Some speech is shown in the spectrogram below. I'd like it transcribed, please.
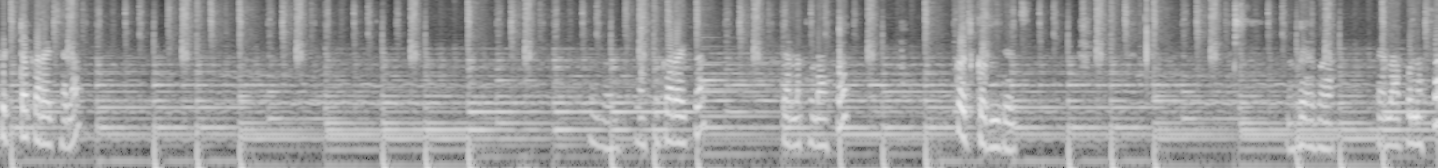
फिट्ट करायचं ह्याला. असं करायचं. त्याला थोडासा कट करून द्यायचं. हे बघा. त्याला आपण असं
